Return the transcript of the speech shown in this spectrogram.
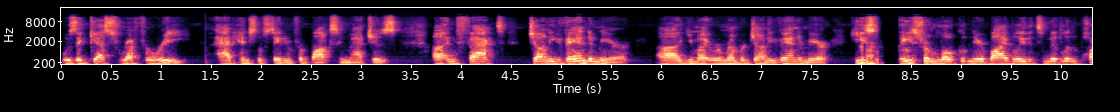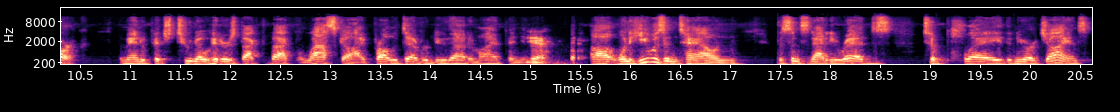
was a guest referee at Hinchliffe Stadium for boxing matches. Uh, in fact, Johnny Vander Meer, uh, you might remember Johnny Vander Meer. He's he's from local nearby, I believe it's Midland Park. The man who pitched two no hitters back to back, the last guy probably to ever do that, in my opinion. Yeah. Uh, when he was in town, the Cincinnati Reds to play the New York Giants,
